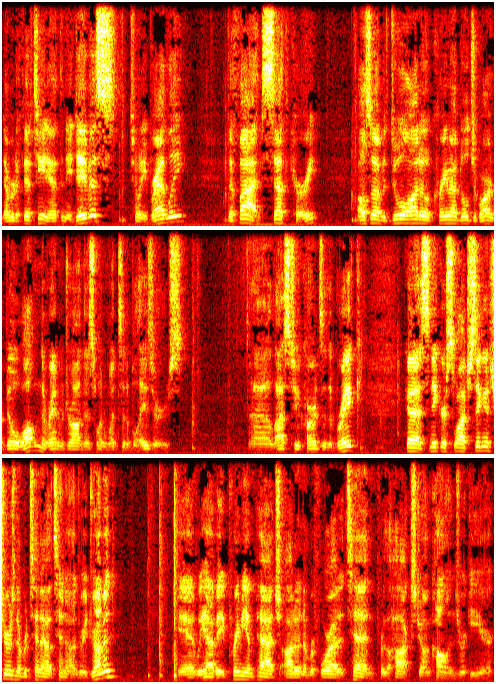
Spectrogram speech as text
number to 15, Anthony Davis, Tony Bradley. The 5, Seth Curry. Also have a dual auto, Kareem Abdul-Jabbar and Bill Walton. The random draw on this one went to the Blazers. Uh, last two cards of the break. Got a sneaker swatch signatures, number 10 out of 10, Andre Drummond. And we have a premium patch, auto number 4 out of 10 for the Hawks, John Collins, rookie year.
